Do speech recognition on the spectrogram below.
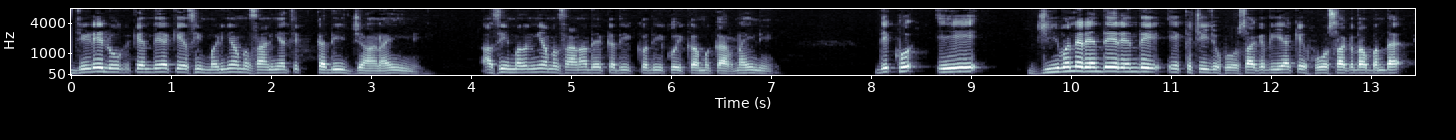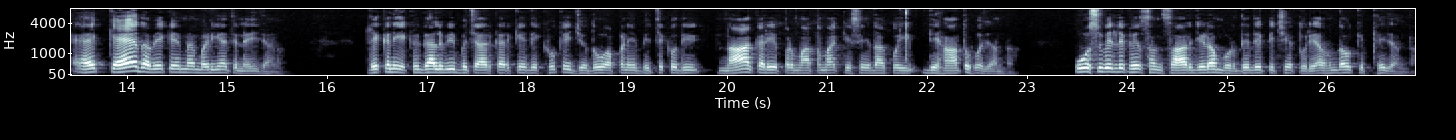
ਜਿਹੜੇ ਲੋਕ ਕਹਿੰਦੇ ਆ ਕਿ ਅਸੀਂ ਮੜੀਆਂ ਮਸਾਣੀਆਂ 'ਚ ਕਦੀ ਜਾਣਾ ਹੀ ਨਹੀਂ। ਅਸੀਂ ਮੜੀਆਂ ਮਸਾਣਾ ਦੇ ਕਦੀ ਕਦੀ ਕੋਈ ਕੰਮ ਕਰਨਾ ਹੀ ਨਹੀਂ। ਦੇਖੋ ਇਹ ਜੀਵਨ ਰਹਿੰਦੇ ਰਹਿੰਦੇ ਇੱਕ ਚੀਜ਼ ਹੋ ਸਕਦੀ ਹੈ ਕਿ ਹੋ ਸਕਦਾ ਬੰਦਾ ਇਹ ਕਹਿ ਦਵੇ ਕਿ ਮੈਂ ਮੜੀਆਂ 'ਚ ਨਹੀਂ ਜਾਣਾ। ਲੇਕਿਨ ਇੱਕ ਗੱਲ ਵੀ ਵਿਚਾਰ ਕਰਕੇ ਦੇਖੋ ਕਿ ਜਦੋਂ ਆਪਣੇ ਵਿੱਚ ਕਦੀ ਨਾ ਕਰੇ ਪ੍ਰਮਾਤਮਾ, ਕਿਸੇ ਦਾ ਕੋਈ ਦੇਹਾਂਤ ਹੋ ਜਾਂਦਾ, ਉਸ ਵੇਲੇ ਫਿਰ ਸੰਸਾਰ ਜਿਹੜਾ ਮੁਰਦੇ ਦੇ ਪਿੱਛੇ ਤੁਰਿਆ ਹੁੰਦਾ, ਉਹ ਕਿੱਥੇ ਜਾਂਦਾ?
